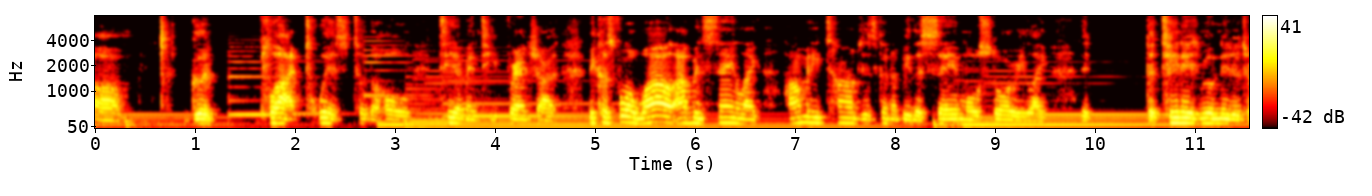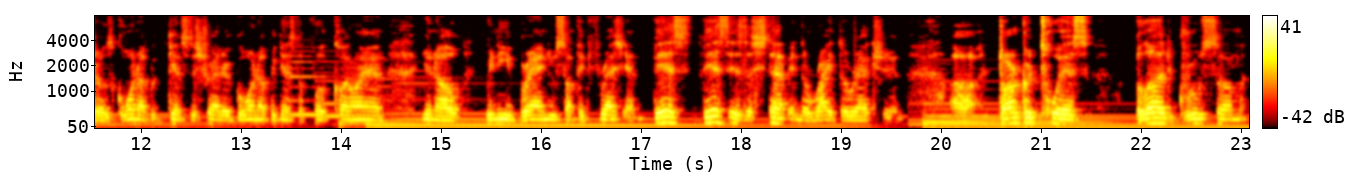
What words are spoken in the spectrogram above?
um good plot twist to the whole TMNT franchise. Because for a while I've been saying like how many times it's gonna be the same old story? Like the the Teenage Mutant Ninja Turtles going up against the Shredder, going up against the Foot Clan. You know, we need brand new, something fresh, and this this is a step in the right direction. Uh, darker twist, blood, gruesome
